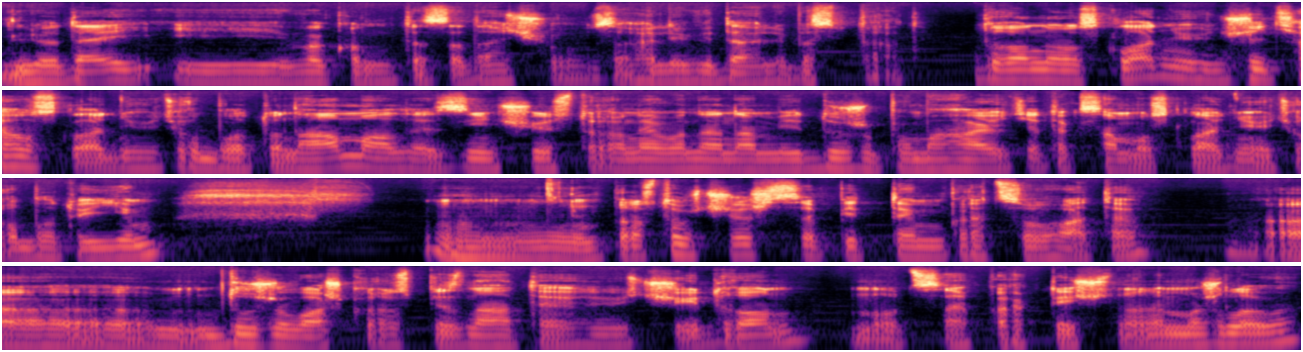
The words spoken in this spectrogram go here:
людей і виконати задачу взагалі в ідеалі без втрат. Дрони ускладнюють життя, ускладнюють роботу нам, але з іншої сторони вони нам і дуже допомагають і так само ускладнюють роботу їм. Просто вчишся під тим працювати. Е, дуже важко розпізнати чий дрон, ну це практично неможливо.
